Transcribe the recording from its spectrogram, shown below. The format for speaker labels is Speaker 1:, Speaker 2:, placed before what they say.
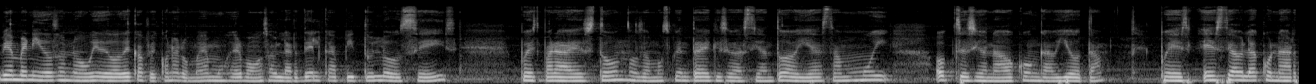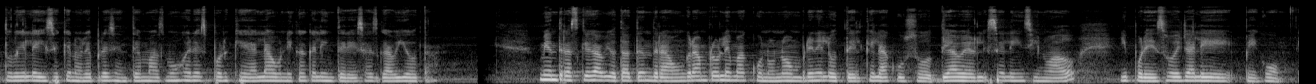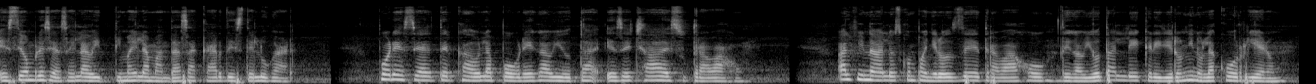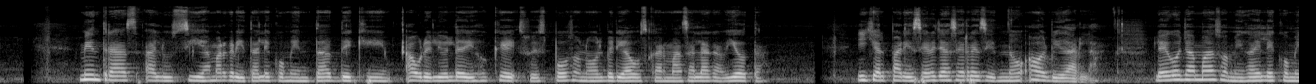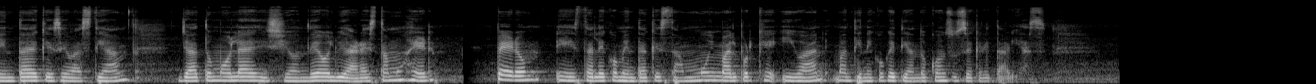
Speaker 1: Bienvenidos a un nuevo video de Café con Aroma de Mujer. Vamos a hablar del capítulo 6. Pues para esto nos damos cuenta de que Sebastián todavía está muy obsesionado con Gaviota. Pues este habla con Arthur y le dice que no le presente más mujeres porque la única que le interesa es Gaviota. Mientras que Gaviota tendrá un gran problema con un hombre en el hotel que la acusó de habérsele insinuado y por eso ella le pegó. Este hombre se hace la víctima y la manda a sacar de este lugar. Por ese altercado la pobre gaviota es echada de su trabajo. Al final los compañeros de trabajo de gaviota le creyeron y no la corrieron. Mientras a Lucía Margarita le comenta de que Aurelio le dijo que su esposo no volvería a buscar más a la gaviota y que al parecer ya se resignó a olvidarla. Luego llama a su amiga y le comenta de que Sebastián ya tomó la decisión de olvidar a esta mujer pero esta le comenta que está muy mal porque Iván mantiene coqueteando con sus secretarias.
